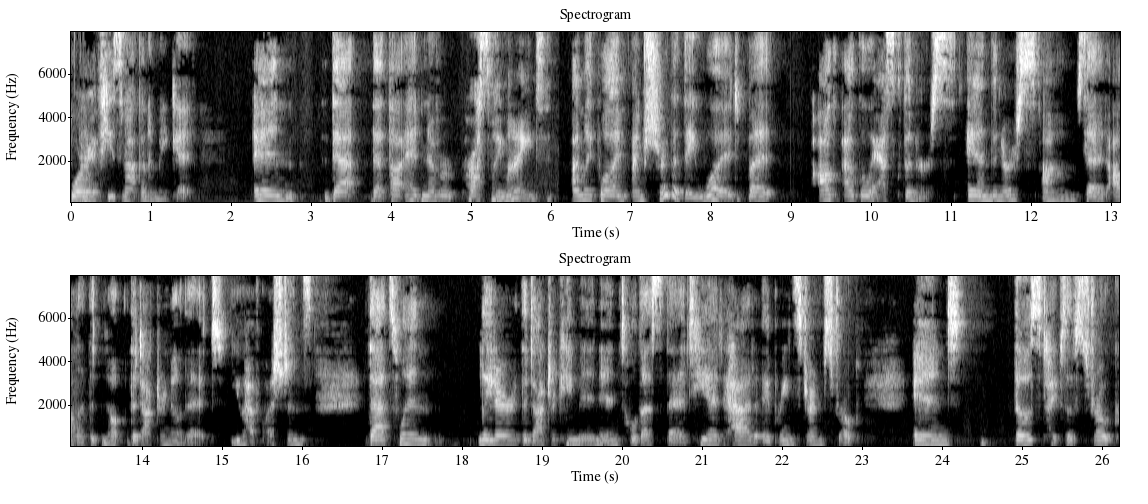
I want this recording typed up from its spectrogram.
or yeah. if he's not going to make it? And that, that thought had never crossed my mind. I'm like, well, I'm, I'm sure that they would, but I'll, I'll go ask the nurse. And the nurse um, said, I'll let the, no, the doctor know that you have questions. That's when later the doctor came in and told us that he had had a brainstem stroke. And those types of stroke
